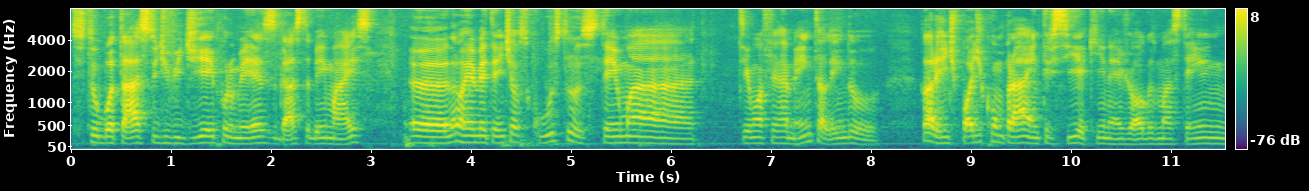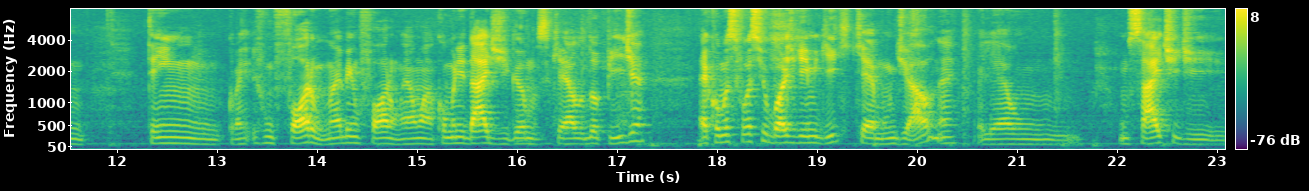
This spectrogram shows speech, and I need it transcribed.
Se tu botar, se tu dividir aí por mês, gasta bem mais. Ah, não, remetente aos custos, tem uma, tem uma ferramenta além do... Claro, a gente pode comprar entre si aqui, né, jogos, mas tem, tem é, um fórum, não é bem um fórum, é uma comunidade, digamos, que é a Ludopedia. É como se fosse o Board Game Geek, que é mundial, né? Ele é um, um site de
